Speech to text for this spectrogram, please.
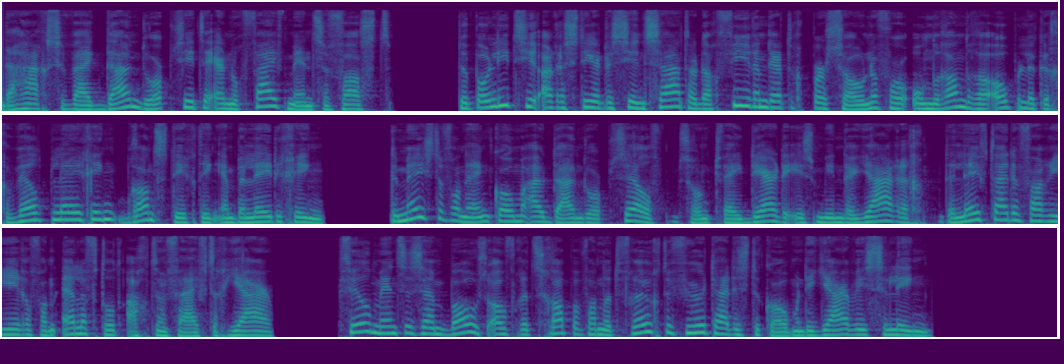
In de Haagse wijk Duindorp zitten er nog vijf mensen vast. De politie arresteerde sinds zaterdag 34 personen voor onder andere openlijke geweldpleging, brandstichting en belediging. De meeste van hen komen uit Duindorp zelf. Zo'n twee derde is minderjarig. De leeftijden variëren van 11 tot 58 jaar. Veel mensen zijn boos over het schrappen van het vreugdevuur tijdens de komende jaarwisseling.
